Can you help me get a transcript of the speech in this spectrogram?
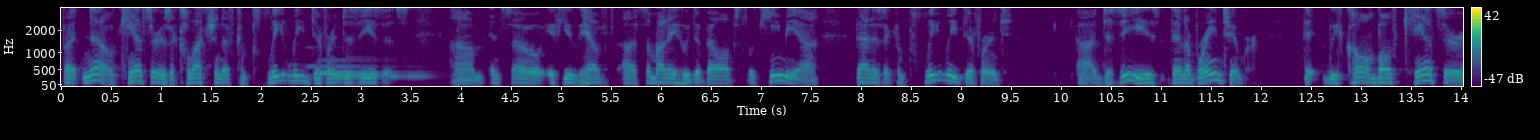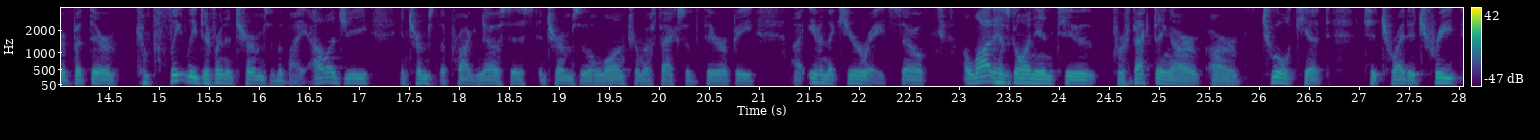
but no cancer is a collection of completely different diseases. Um, and so if you have uh, somebody who develops leukemia that is a completely different uh, disease than a brain tumor that we call them both cancer, but they're completely different in terms of the biology, in terms of the prognosis, in terms of the long term effects of therapy, uh, even the cure rates. So, a lot has gone into perfecting our, our toolkit to try to treat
